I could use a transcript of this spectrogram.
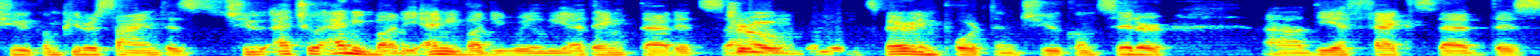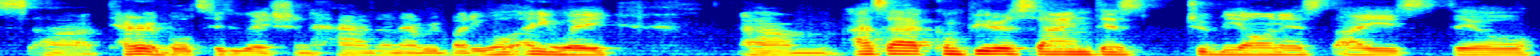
to computer scientists to uh, to anybody, anybody really. I think that it's um, it's very important to consider uh, the effects that this uh, terrible situation had on everybody. Well, anyway, um, as a computer scientist, to be honest, I still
